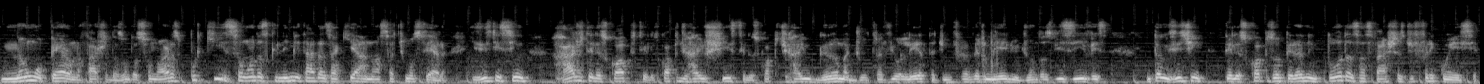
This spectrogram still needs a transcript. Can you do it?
não operam na faixa das ondas sonoras porque são ondas limitadas aqui à nossa atmosfera. Existem sim radiotelescópios, telescópios de raio-x, telescópios de raio gama, de ultravioleta, de infravermelho, de ondas visíveis. Então existem telescópios operando em todas as faixas de frequência.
